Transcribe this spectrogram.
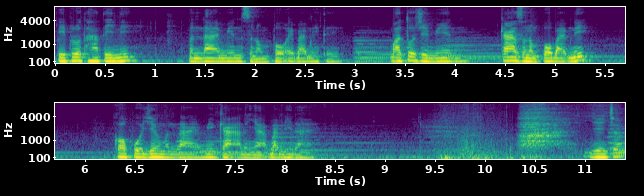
ពីព្រោះថាទីនេះមិនដែលមានសំណុំពរអីបែបនេះទេ បើទោះជាមាន ការសំណុំពរបែបនេះក៏ពួកយើងមិនដែលមានការអនុញ្ញាតបែបនេះដែរនិយាយអញ្ចឹង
